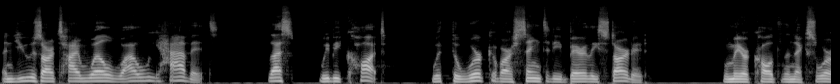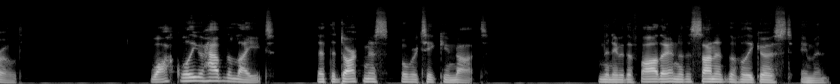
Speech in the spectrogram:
and use our time well while we have it, lest we be caught with the work of our sanctity barely started when we are called to the next world. Walk while you have the light, let the darkness overtake you not. In the name of the Father, and of the Son, and of the Holy Ghost. Amen.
